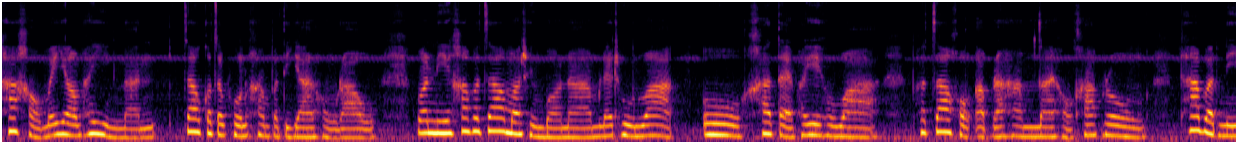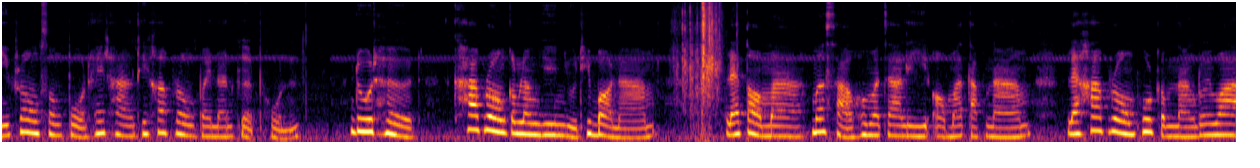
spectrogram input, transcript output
ถ้าเขาไม่ยอมให้หญิงนั้น เจ้าก็จะพ้นคำปฏิญาณของเรา วันนี้ข้าพเจ้ามาถึงบ่อน้ำและทูลว่า โอ้ข้าแต่พระเยโฮวาพระเจ้าของอับราฮัมนายของข้าพระองค์ ถ้าบัดนี้พระองค์ทรงโปรดให้ทางที่ข้าพระองค์ไปนั้นเกิดผล ดูเถิด ข้าพระองค์กำลังยืนอยู่ที่บ่อน้ำ และต่อมาเมื่อสาวพรหมจารีออกมาตักน้ำ และข้าพระองค์พูดกับนางด้วยว่า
